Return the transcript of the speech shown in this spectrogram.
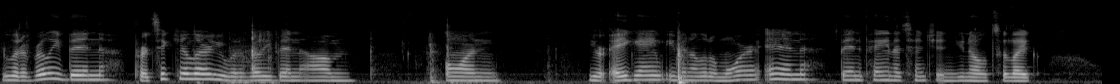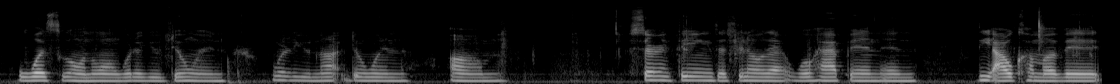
you would have really been particular. You would have really been um, on your A game even a little more and been paying attention, you know, to like what's going on, what are you doing, what are you not doing, um, certain things that you know that will happen and the outcome of it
